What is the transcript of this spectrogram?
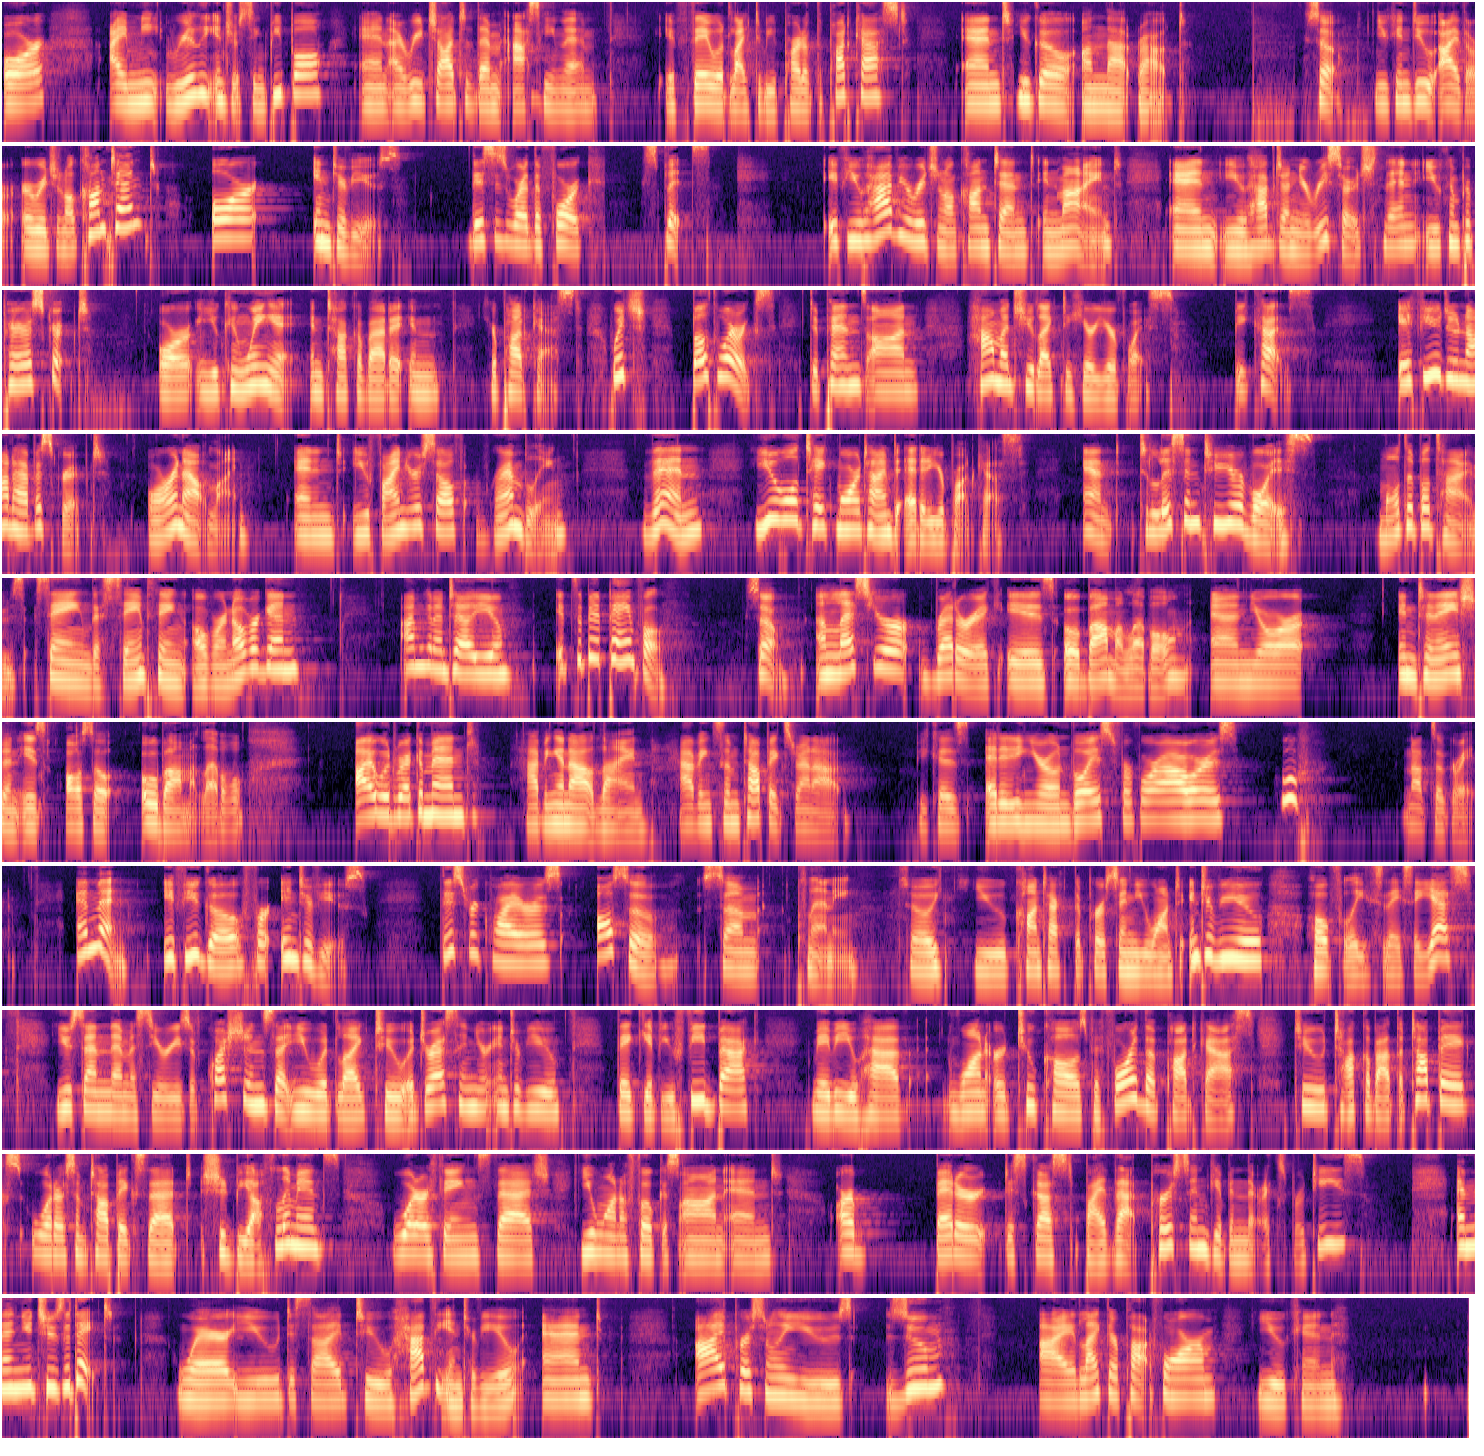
Or I meet really interesting people and I reach out to them asking them if they would like to be part of the podcast, and you go on that route. So you can do either original content or interviews. This is where the fork splits. If you have your original content in mind and you have done your research, then you can prepare a script or you can wing it and talk about it in your podcast, which both works. Depends on how much you like to hear your voice. Because if you do not have a script or an outline and you find yourself rambling, then you will take more time to edit your podcast and to listen to your voice multiple times saying the same thing over and over again. I'm going to tell you, it's a bit painful. So, unless your rhetoric is Obama level and your intonation is also Obama level, I would recommend having an outline, having some topics run out, because editing your own voice for four hours, whew, not so great. And then, if you go for interviews, this requires also some planning. So you contact the person you want to interview. Hopefully, they say yes. You send them a series of questions that you would like to address in your interview. They give you feedback. Maybe you have one or two calls before the podcast to talk about the topics. What are some topics that should be off limits? What are things that you want to focus on and are better discussed by that person given their expertise? And then you choose a date where you decide to have the interview. And I personally use Zoom. I like their platform. You can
